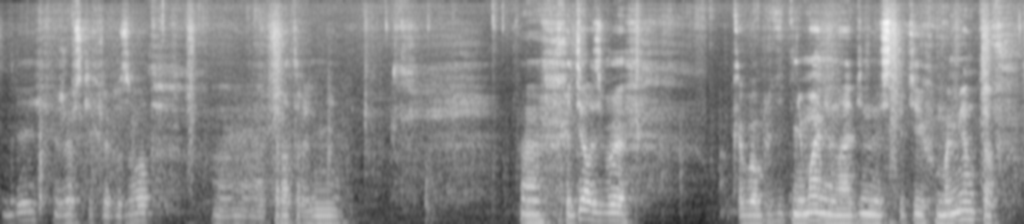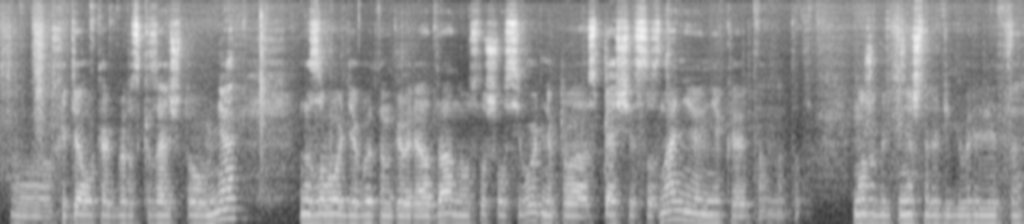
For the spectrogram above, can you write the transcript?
Андрей, Ижевский хлебозавод, э, оператор линии. Э, Хотелось бы как бы обратить внимание на один из таких моментов. Э, Хотел как бы рассказать, что у меня на заводе об этом говорят, да, но услышал сегодня про спящее сознание некое там этот. Может быть, конечно, люди говорили это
